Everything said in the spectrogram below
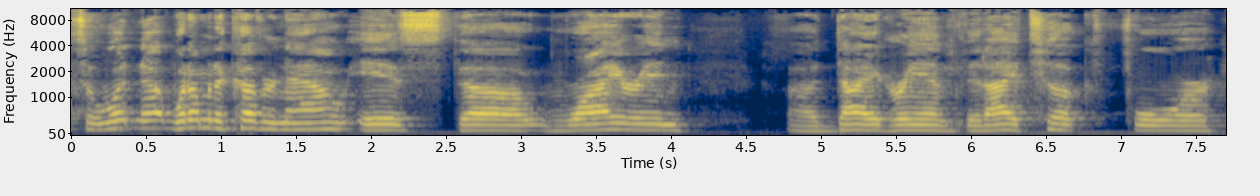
Right, so what now? What I'm going to cover now is the wiring uh, diagram that I took for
